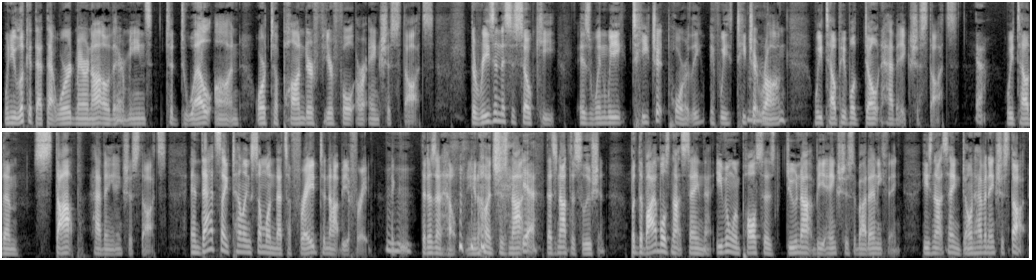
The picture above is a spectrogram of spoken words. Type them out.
When you look at that that word marinao there means to dwell on or to ponder fearful or anxious thoughts. The reason this is so key is when we teach it poorly, if we teach it mm-hmm. wrong, we tell people don't have anxious thoughts. Yeah. we tell them stop having anxious thoughts. And that's like telling someone that's afraid to not be afraid. Like, mm-hmm. that doesn't help you know it's just not Yeah. that's not the solution. But the bible's not saying that. Even when paul says do not be anxious about anything he's not saying don't have an anxious thought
